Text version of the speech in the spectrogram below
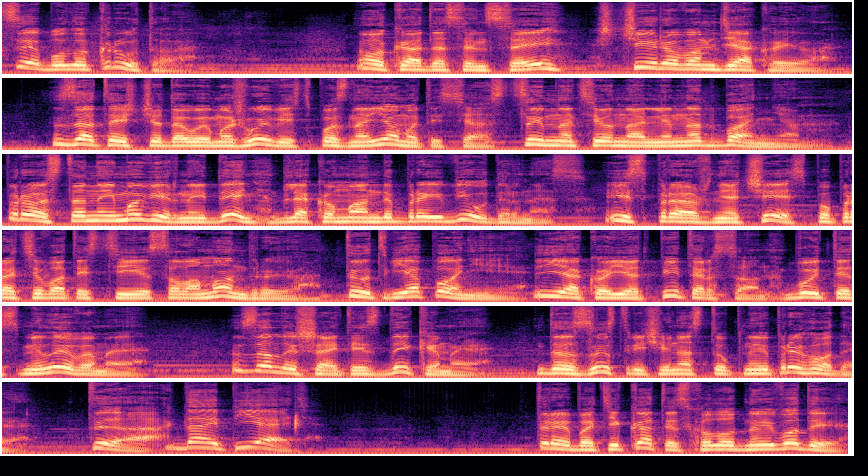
Це було круто. Окада сенсей, щиро вам дякую. За те, що дали можливість познайомитися з цим національним надбанням. Просто неймовірний день для команди Brave Wilderness. І справжня честь попрацювати з цією саламандрою тут, в Японії. Я Койот Пітерсон, будьте сміливими. Залишайтесь дикими. До зустрічі наступної пригоди. Так. Дай п'ять. Треба тікати з холодної води.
